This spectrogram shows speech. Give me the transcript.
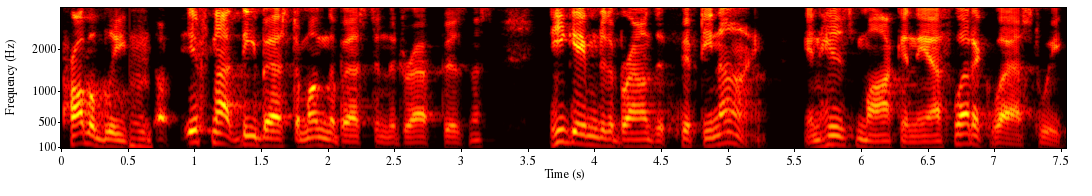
probably, mm. if not the best, among the best in the draft business. He gave him to the Browns at 59 in his mock in the Athletic last week.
